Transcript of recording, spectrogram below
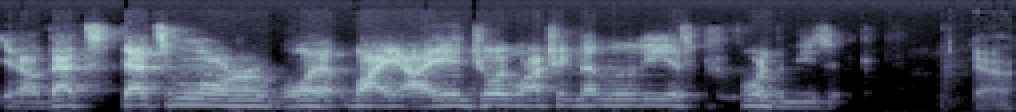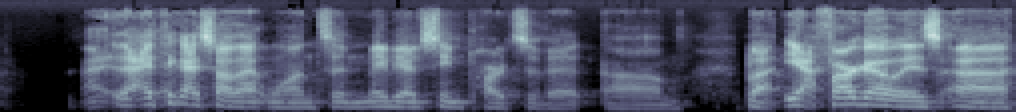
you know that's that's more what why I enjoy watching that movie is for the music. Yeah. I, I think I saw that once, and maybe I've seen parts of it. Um, but yeah, Fargo is uh,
